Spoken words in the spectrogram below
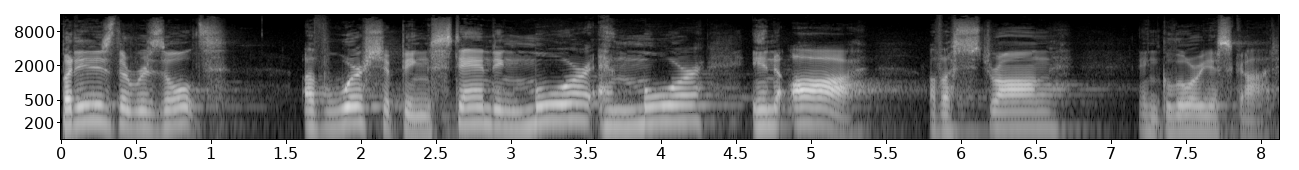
but it is the result of worshiping, standing more and more in awe of a strong and glorious God.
